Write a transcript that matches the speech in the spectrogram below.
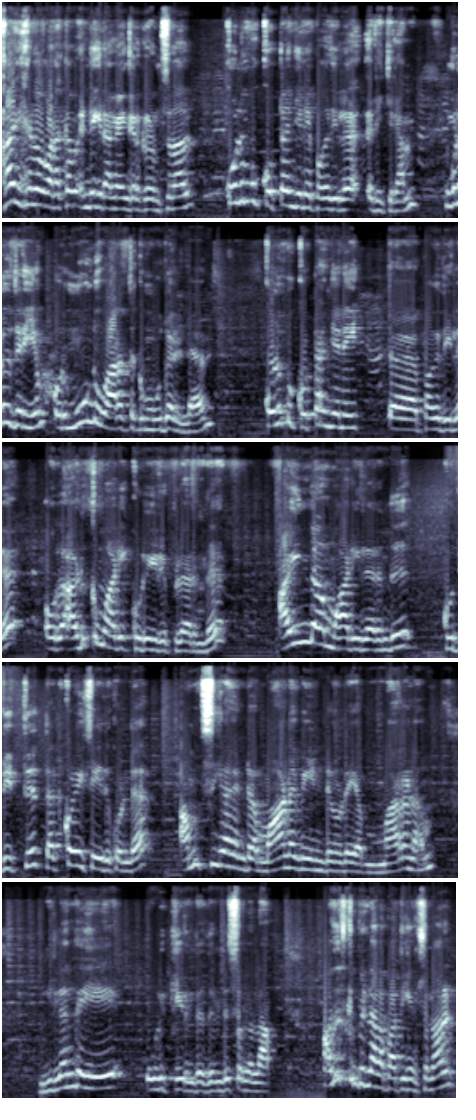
ஹாய் ஹலோ வணக்கம். இன்றைக்கி நாங்கள் எங்கே இருக்கிறோம் சொன்னால் கொழும்பு கொட்டாஞ்சேனை பகுதியில் இருக்கிறோம். உங்களுக்கு தெரியும் ஒரு மூன்று வாரத்துக்கு முதல்ல கொழும்பு கொட்டாஞ்சேனை பகுதியில் ஒரு அடுக்குமாடி குடியிருப்பிலிருந்து ஐந்தாம் மாடியிலிருந்து குதித்து தற்கொலை செய்து கொண்ட அம்சிகா என்ற மாணவியினுடைய மரணம் இலங்கையே உலுக்கியிருந்தது என்று சொல்லலாம். அதற்கு பின்னால் பார்த்தீங்கன்னு சொன்னால்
